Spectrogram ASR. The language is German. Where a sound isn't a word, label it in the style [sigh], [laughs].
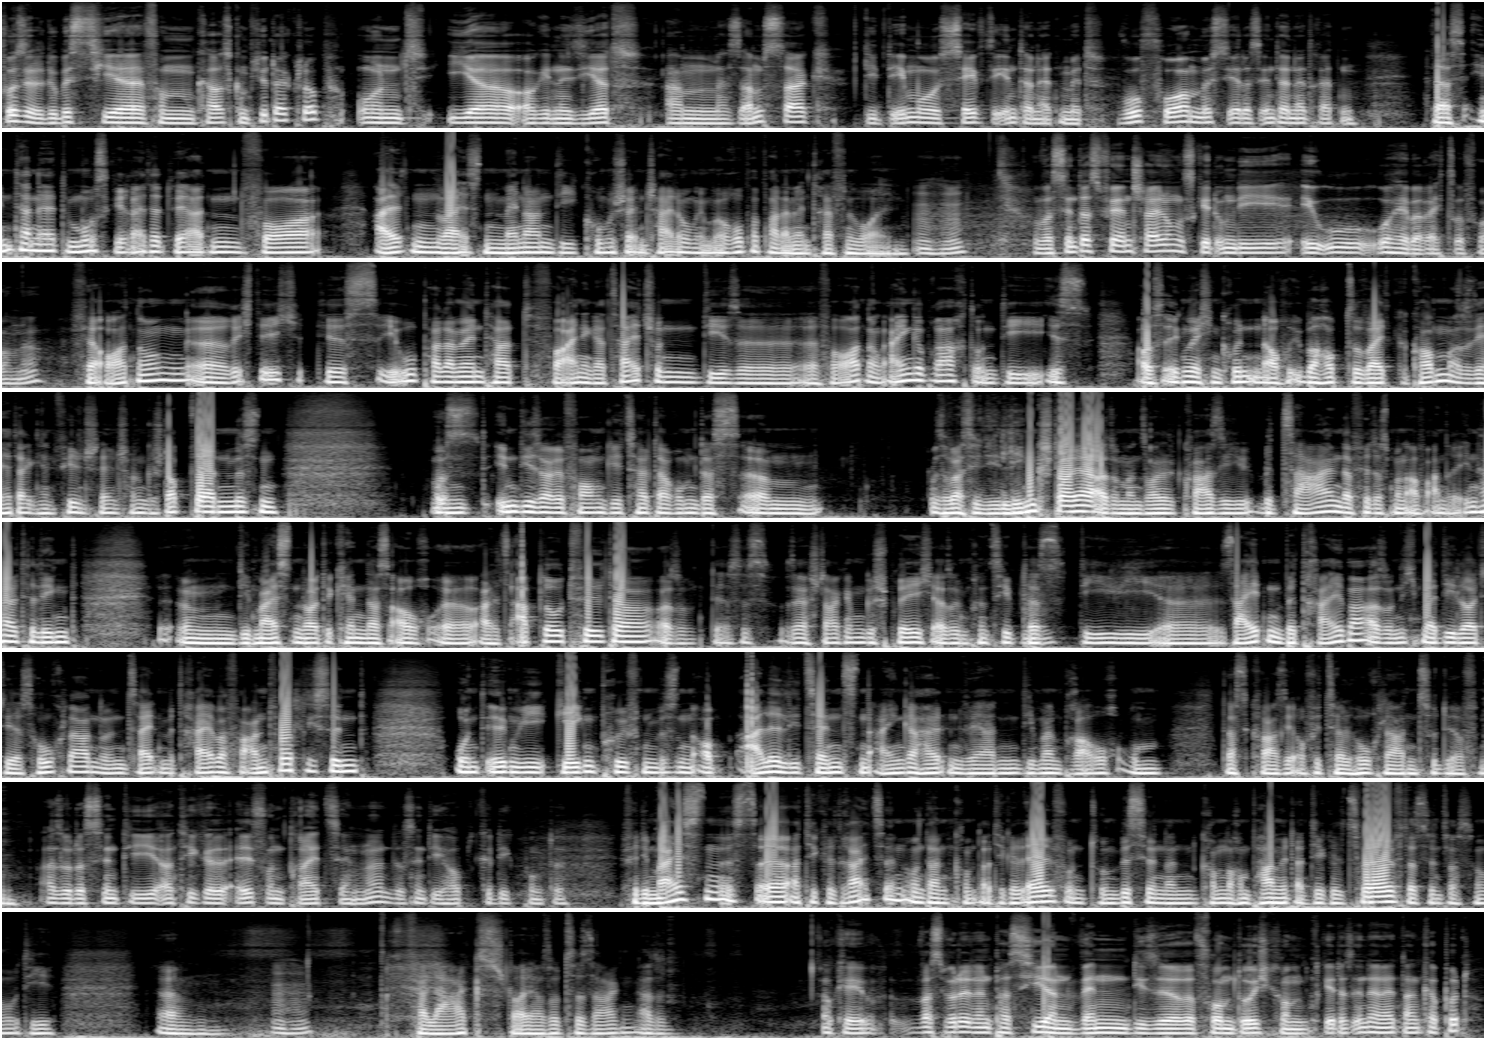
Fussel, du bist hier vom Chaos Computer Club und ihr organisiert am Samstag die Demo Save the Internet mit. Wovor müsst ihr das Internet retten? Das Internet muss gerettet werden vor alten weißen Männern, die komische Entscheidungen im Europaparlament treffen wollen. Mhm. Und was sind das für Entscheidungen? Es geht um die EU-Urheberrechtsreform, ne? Verordnung, äh, richtig. Das EU-Parlament hat vor einiger Zeit schon diese äh, Verordnung eingebracht und die ist aus irgendwelchen Gründen auch überhaupt so weit gekommen. Also die hätte eigentlich an vielen Stellen schon gestoppt werden müssen. Was? Und in dieser Reform geht es halt darum, dass ähm, sowas wie die Linksteuer, also man soll quasi bezahlen dafür, dass man auf andere Inhalte linkt. Ähm, die meisten Leute kennen das auch äh, als Upload-Filter, also das ist sehr stark im Gespräch, also im Prinzip, mhm. dass die äh, Seitenbetreiber, also nicht mehr die Leute, die das hochladen, sondern Seitenbetreiber verantwortlich sind und irgendwie gegenprüfen müssen, ob alle Lizenzen eingehalten werden, die man braucht, um das quasi offiziell hochladen zu dürfen. Also das sind die Artikel 11 und 13, ne? das sind die Hauptkritikpunkte. Für die meisten ist äh, Artikel 13 und dann kommt Artikel 11 und so ein bisschen, dann kommen noch ein paar mit Artikel 12, das sind doch so die ähm, mhm. Verlagssteuer sozusagen. Also Okay, was würde denn passieren, wenn diese Reform durchkommt? Geht das Internet dann kaputt?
